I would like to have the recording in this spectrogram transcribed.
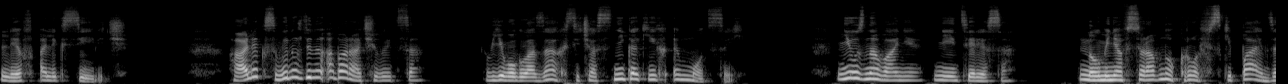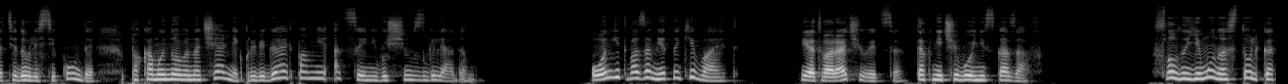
Лев Алексеевич. Алекс вынужденно оборачивается. В его глазах сейчас никаких эмоций. Ни узнавания, ни интереса. Но у меня все равно кровь вскипает за те доли секунды, пока мой новый начальник пробегает по мне оценивающим взглядом. Он едва заметно кивает и отворачивается, так ничего и не сказав. Словно ему настолько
